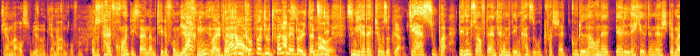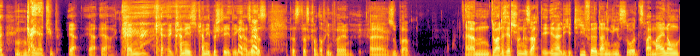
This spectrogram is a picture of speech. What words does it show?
gerne mal ausprobieren und gerne mal anrufen. Und total freundlich sein, am Telefon Ja, lachen, weil total. dann kommt man total schnell Absolut, durch. Dann sind, genau. die, sind die Redakteure so, Ja. der ist super, den nimmst du auf der Antenne, mit dem kannst du gut quatschen, der hat gute Laune, der lächelt in der Stimme. Geiler Typ. Ja, ja, ja. Kann, kann, kann, ich, kann ich bestätigen. Also das, das, das kommt auf jeden Fall hin. Äh, super. Ähm, du hattest jetzt schon gesagt, inhaltliche Tiefe, dann ging es so zwei Meinungen.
